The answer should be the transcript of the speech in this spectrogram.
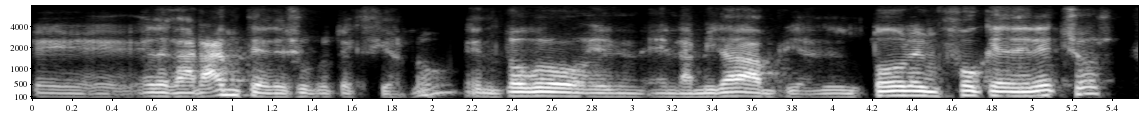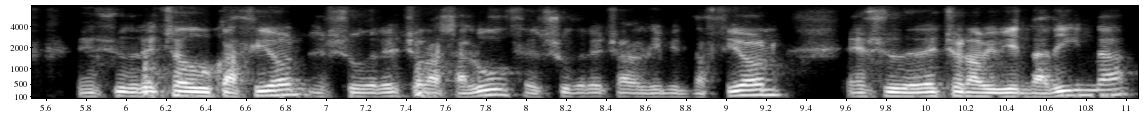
eh, el garante de su protección, ¿no? En todo, en, la mirada amplia, en todo el enfoque de derechos, en su derecho a educación, en su derecho a la salud, en su derecho a la alimentación, en su derecho a una vivienda digna.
